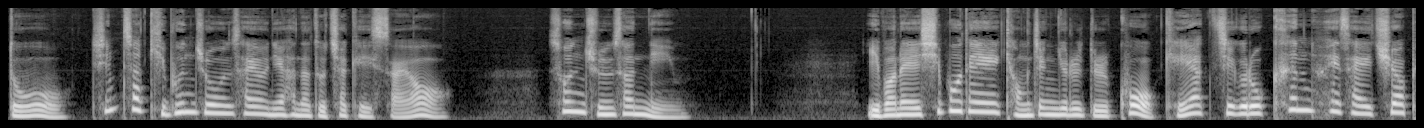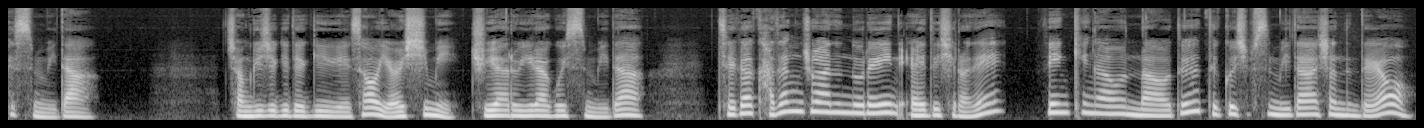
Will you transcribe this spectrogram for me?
또 진짜 기분 좋은 사연이 하나 도착해 있어요. 손준선님. 이번에 15대 경쟁률을 뚫고 계약직으로 큰 회사에 취업했습니다. 정규직이 되기 위해서 열심히 주야로 일하고 있습니다. 제가 가장 좋아하는 노래인 에드시런의 Thinking Out Loud 듣고 싶습니다 하셨는데요.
